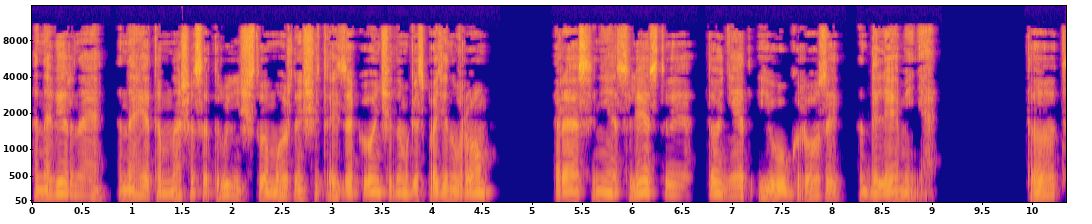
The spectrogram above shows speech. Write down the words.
наверное, на этом наше сотрудничество можно считать законченным, господин Вром. Раз нет следствия, то нет и угрозы для меня. Тот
